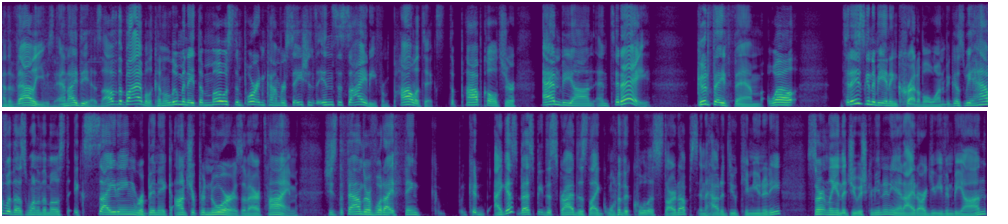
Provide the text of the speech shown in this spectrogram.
how the values and ideas of the Bible can illuminate the most important conversations in society, from politics to pop culture and beyond. And today, Good Faith fam, well, Today's going to be an incredible one because we have with us one of the most exciting rabbinic entrepreneurs of our time. She's the founder of what I think could, I guess, best be described as like one of the coolest startups in how to do community, certainly in the Jewish community, and I'd argue even beyond.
